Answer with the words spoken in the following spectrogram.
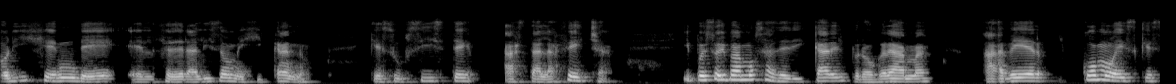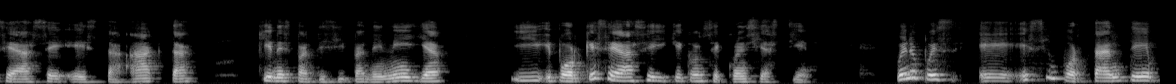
origen del el federalismo mexicano que subsiste hasta la fecha. Y pues hoy vamos a dedicar el programa a ver cómo es que se hace esta acta, quiénes participan en ella, y, por qué se hace y qué consecuencias tiene. Bueno, pues eh, es importante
